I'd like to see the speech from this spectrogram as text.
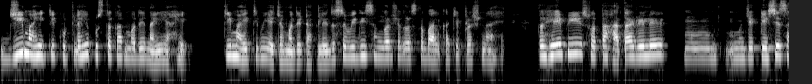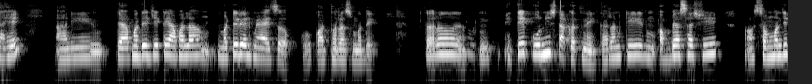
जी माहिती कुठल्याही पुस्तकांमध्ये नाही आहे ती माहिती मी याच्यामध्ये टाकली जसं विधी संघर्षग्रस्त बालकाचे प्रश्न आहे तर हे मी स्वतः हाताळलेले म्हणजे केसेस आहे. आणि त्यामध्ये जे काही आम्हाला मटेरियल मिळायचं कॉन्फरन्समध्ये तर ते कोणीच टाकत नाही. कारण की अभ्यासाशी संबंधित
